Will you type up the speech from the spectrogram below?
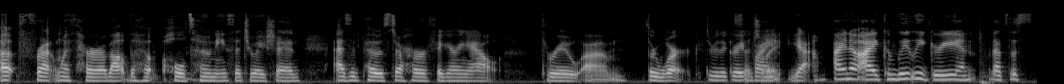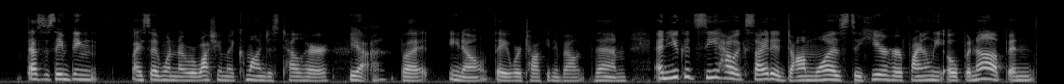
upfront with her about the whole Tony situation as opposed to her figuring out through um through work. Through the grapevine. Yeah. I know. I completely agree, and that's the that's the same thing I said when I were watching. I'm like, come on, just tell her. Yeah. But you know, they were talking about them, and you could see how excited Dom was to hear her finally open up. And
